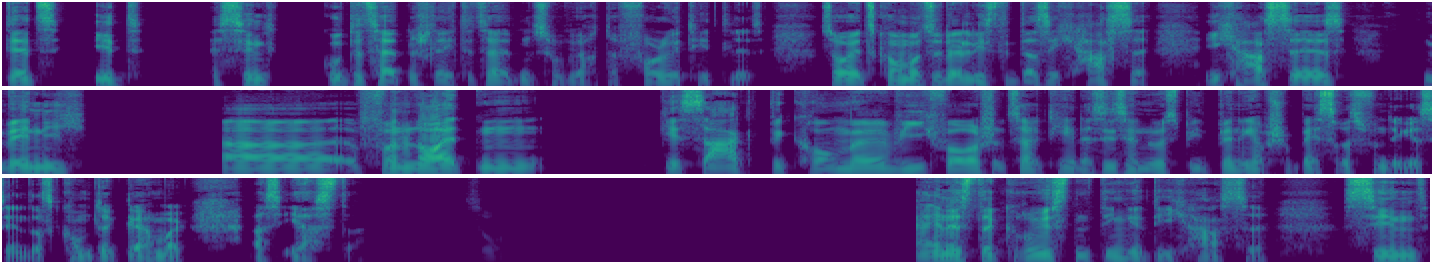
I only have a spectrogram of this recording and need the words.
That's it. Es sind gute Zeiten, schlechte Zeiten, so wie auch der Folgetitel ist. So, jetzt kommen wir zu der Liste, dass ich hasse. Ich hasse es, wenn ich äh, von Leuten gesagt bekomme, wie ich vorher schon gesagt, hey, das ist ja nur Speedband, ich habe schon Besseres von dir gesehen. Das kommt ja gleich mal als erster eines der größten Dinge, die ich hasse, sind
